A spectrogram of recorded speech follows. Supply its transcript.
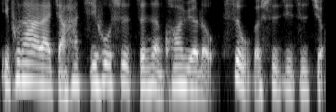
以葡萄牙来讲，他几乎是整整跨越了四五个世纪之久。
